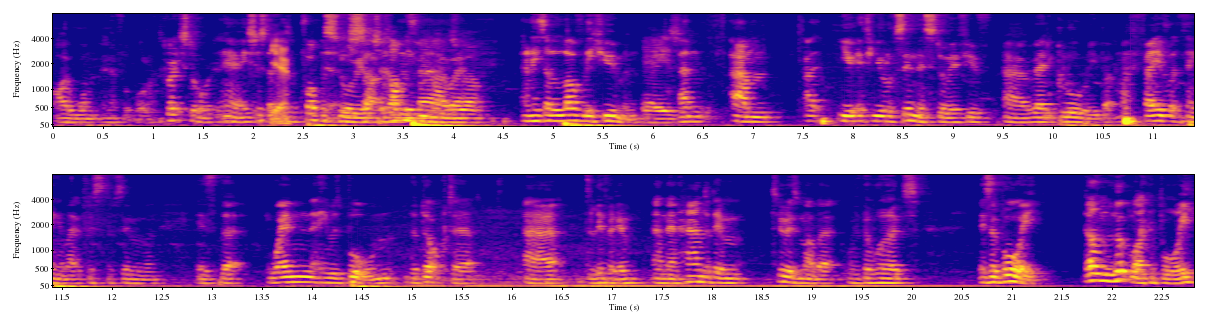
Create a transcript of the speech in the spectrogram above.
I want in a footballer. it's a great story. Yeah, it? he's just a, Yeah. it's a proper Yeah. story. He's such a comes lovely from man as nowhere, well. and he's a lovely human. Yeah, he is. And um, uh, you, if you'll have seen this story, if you've uh, read Glory, but my favourite thing about Christoph Zimmermann is that when he was born, the doctor uh, delivered him and then handed him to his mother with the words, "It's a boy. Doesn't look like a boy,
